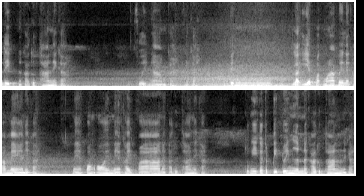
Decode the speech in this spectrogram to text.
เหล็กนะคะ ทุกท่านเนี่ยค่ะ สวยงามค่ะเนะคะเป็นละเอียดมาก ๆ เลยนะคะแหมเนี่ยค่ะแหมป้องอ้อยแหมไข่ปลานะคะ ทุกท่านเนี่ยค่ะ ตรงนี้ก็จะปิดด้วยเงินนะคะ ทุกท่านนะคะ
